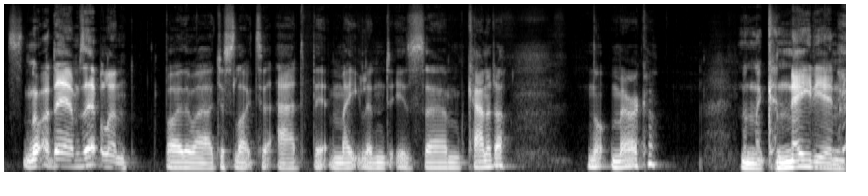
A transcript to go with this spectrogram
It's not a damn Zeppelin. By the way, I'd just like to add that Maitland is um, Canada, not America. Then the Canadian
